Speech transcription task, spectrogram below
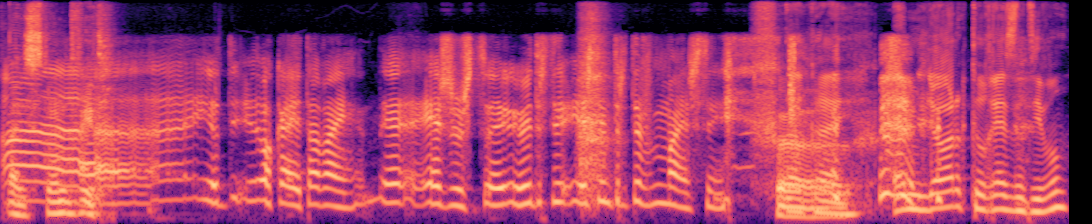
ah isso não duvido. Eu, ok, está bem, é, é justo. Eu entrete, este entreteve-me mais, sim. ok. É melhor que o Resident Evil?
